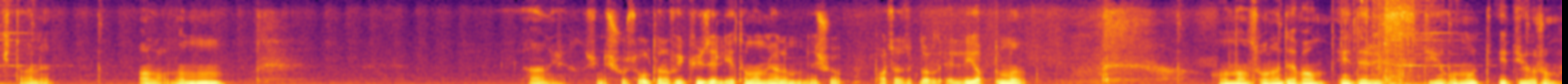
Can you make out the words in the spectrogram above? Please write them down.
İki tane alalım. Yani şimdi şu sol tarafı 250'ye tamamlayalım. Şu parçacıkları 50 yaptım mı ondan sonra devam ederiz diye umut ediyorum.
